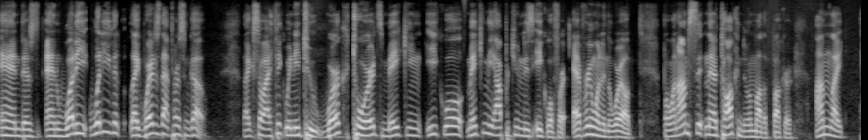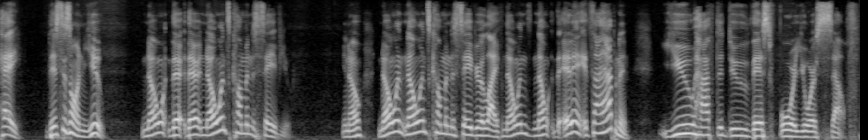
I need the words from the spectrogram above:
And there's, and what do you, what are you, gonna- like, where does that person go? Like, so I think we need to work towards making equal, making the opportunities equal for everyone in the world. But when I'm sitting there talking to a motherfucker, I'm like, hey, this is on you. No one, there, there, no one's coming to save you. You know, no one, no one's coming to save your life. No one's, no, it ain't, it's not happening. You have to do this for yourself.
